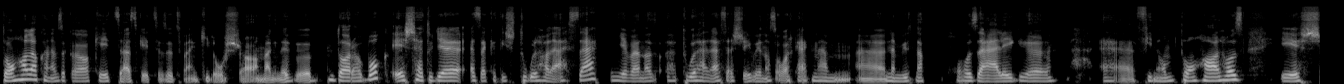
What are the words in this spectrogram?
tonhalak, hanem ezek a 200-250 kilósra megnövő darabok, és hát ugye ezeket is túlhalásszák. Nyilván a túlhalászás révén az orkák nem, nem jutnak hozzá elég e, finom tonhalhoz, és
